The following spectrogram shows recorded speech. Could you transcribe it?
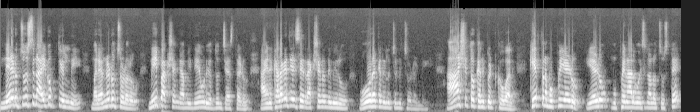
నేడు చూసిన ఐగుప్తుల్ని మరెన్నడూ చూడరు. మీ పక్షంగా మీ దేవుడు యుద్ధం చేస్తాడు. ఆయన కలగజేసే రక్షణని మీరు ఊరక నిలుచుండి చూడండి. ఆశతో కనిపెట్టుకోవాలి. కీర్తన ముప్పై ఏడు ఏడు ముప్పై నాలుగు వచనాల్లో చూస్తే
